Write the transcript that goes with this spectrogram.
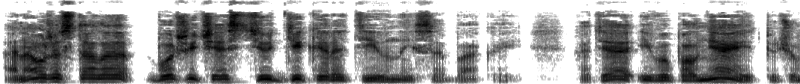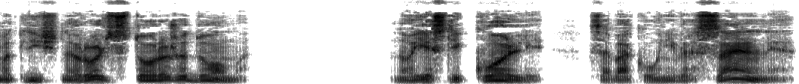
она уже стала большей частью декоративной собакой, хотя и выполняет, причем отлично, роль сторожа дома. Но если Колли — собака универсальная,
